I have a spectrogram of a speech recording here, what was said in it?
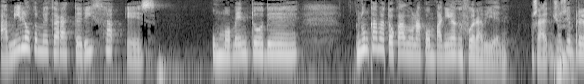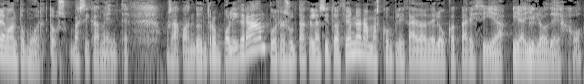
a mí lo que me caracteriza es un momento de... Nunca me ha tocado una compañía que fuera bien. O sea, yo siempre levanto muertos, básicamente. O sea, cuando entro en Poligram, pues resulta que la situación era más complicada de lo que parecía y allí lo dejo.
